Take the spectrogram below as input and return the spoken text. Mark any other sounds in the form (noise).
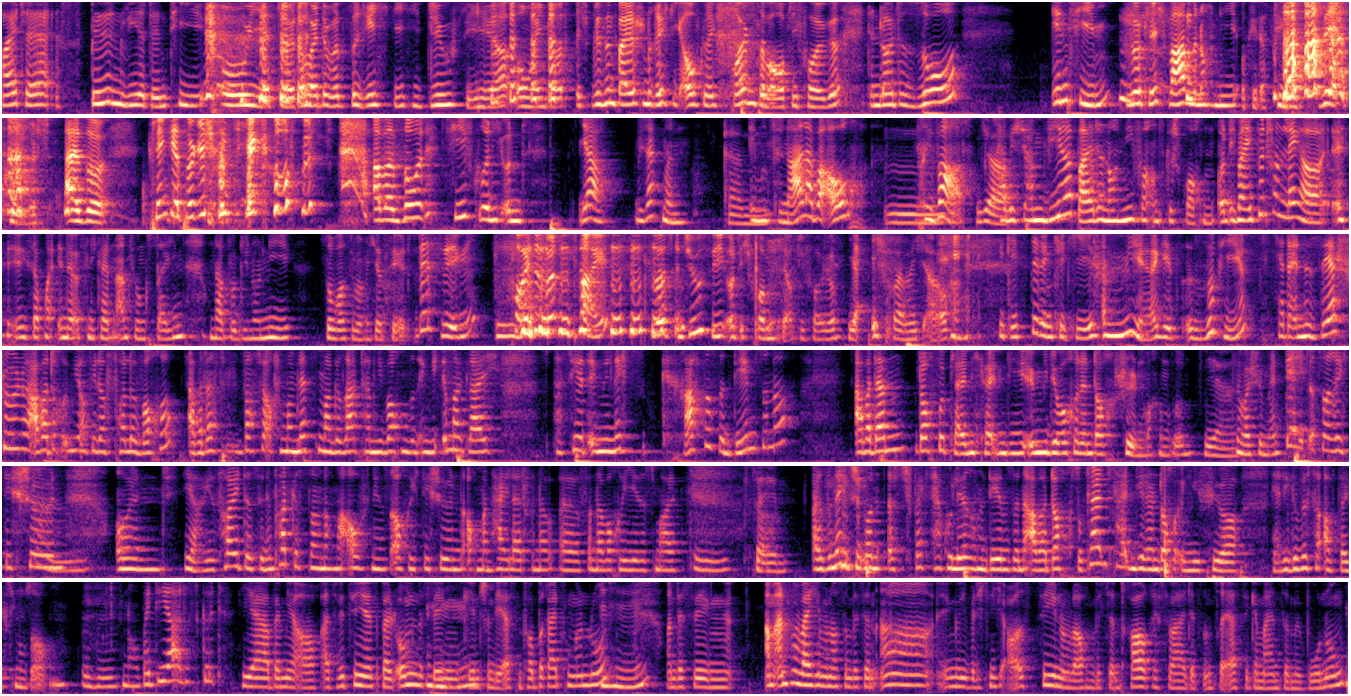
Heute spillen wir den Tee. Oh yes, Leute, heute wird es richtig juicy hier. Oh mein Gott. Ich, wir sind beide schon richtig aufgeregt, freuen uns aber auch auf die Folge. Denn Leute, so intim, wirklich, waren wir noch nie. Okay, das klingt jetzt sehr komisch. Also, klingt jetzt wirklich schon sehr komisch. Aber so tiefgründig und, ja, wie sagt man? Ähm, Emotional, aber auch privat. ja. Hab ich, haben wir beide noch nie von uns gesprochen. Und ich meine, ich bin schon länger, (laughs) ich sag mal, in der Öffentlichkeit, in Anführungszeichen, und habe wirklich noch nie sowas über mich erzählt. Deswegen, (laughs) heute wird es Zeit. Es wird juicy und ich freue mich sehr auf die Folge. ja, ich freue mich auch. (laughs) Wie geht's dir denn, Kiki? Mir geht's supi. Ich hatte eine sehr schöne, aber doch irgendwie auch wieder volle Woche. Aber das, was wir auch schon beim letzten Mal gesagt haben, die Wochen sind irgendwie immer gleich. Es passiert irgendwie nichts Krasses in dem Sinne. Aber dann doch so Kleinigkeiten, die irgendwie die Woche dann doch schön machen. So. Ja. Zum Beispiel mein Date, das war richtig schön. Und ja, jetzt heute, dass wir den Podcast nochmal aufnehmen, ist auch richtig schön. Auch mein Highlight von der, äh, von der Woche jedes Mal. Same. Also nichts (laughs) äh, Spektakuläres in dem Sinne, aber doch so Kleinigkeiten, die dann doch irgendwie für ja, die gewisse Abwechslung sorgen. Genau, bei dir alles gut? Ja, bei mir auch. Also wir ziehen jetzt bald um, deswegen gehen schon die ersten Vorbereitungen los. Und deswegen, am Anfang war ich immer noch so ein bisschen, ah, irgendwie will ich nicht ausziehen und war auch ein bisschen traurig. Es war halt jetzt unsere erste gemeinsame Wohnung.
